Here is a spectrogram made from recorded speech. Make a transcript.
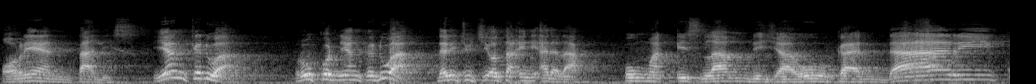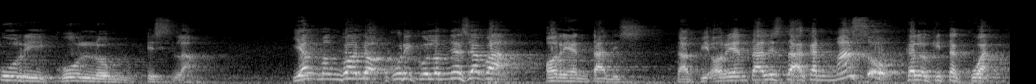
orientalis. Yang kedua, rukun yang kedua dari cuci otak ini adalah umat Islam dijauhkan dari kurikulum Islam. Yang menggodok kurikulumnya siapa? Orientalis. Tapi orientalis tak akan masuk kalau kita kuat.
